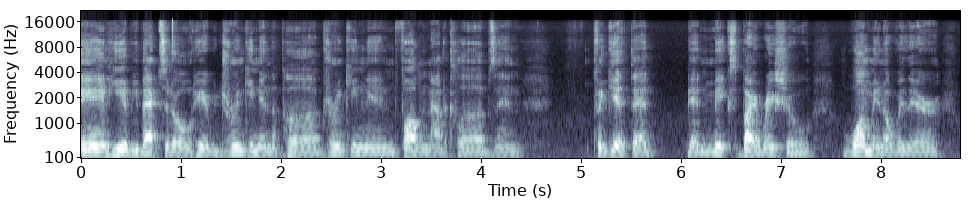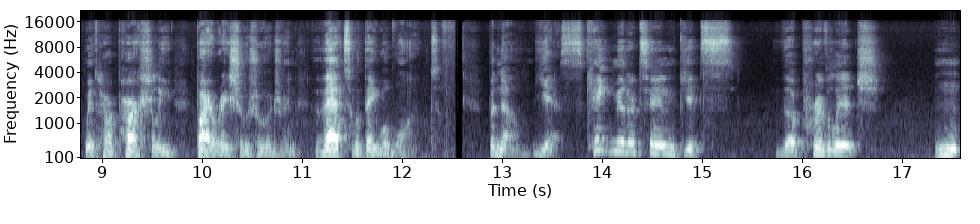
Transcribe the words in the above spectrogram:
And he'll be back to the old Harry drinking in the pub, drinking and falling out of clubs and forget that, that mixed biracial woman over there with her partially biracial children. That's what they will want. But no, yes, Kate Middleton gets the privilege. Mm,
